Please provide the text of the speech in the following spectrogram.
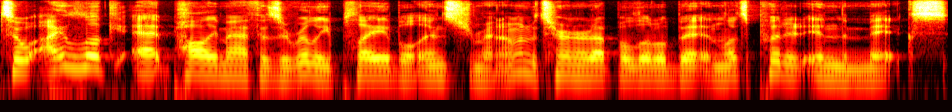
So I look at Polymath as a really playable instrument. I'm going to turn it up a little bit and let's put it in the mix.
